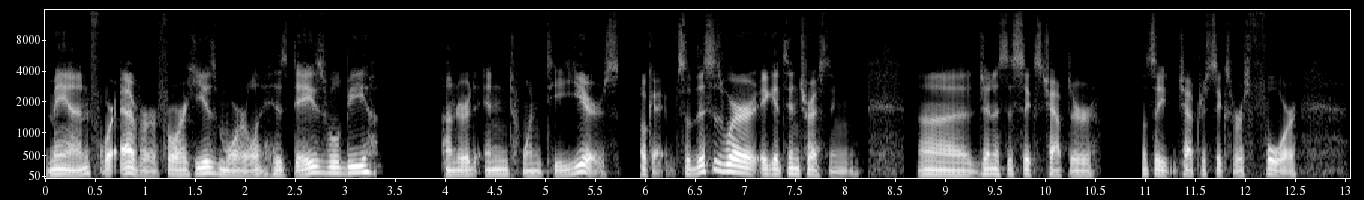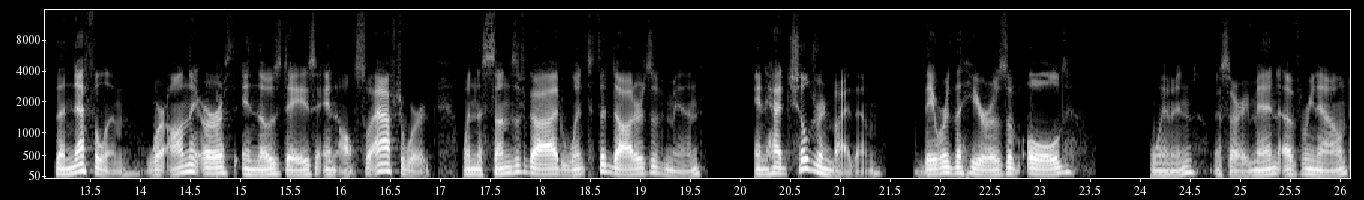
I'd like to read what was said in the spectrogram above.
man forever, for he is mortal. His days will be 120 years. Okay, so this is where it gets interesting. Uh, Genesis 6, chapter, let's see, chapter 6, verse 4. The Nephilim were on the earth in those days and also afterward, when the sons of God went to the daughters of men and had children by them. They were the heroes of old, women, uh, sorry, men of renown.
